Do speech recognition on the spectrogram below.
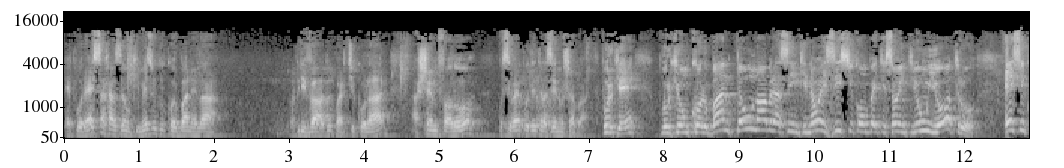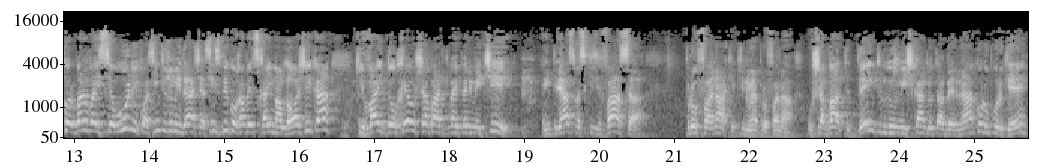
É por essa razão que mesmo que o corban é lá privado, particular, Hashem falou, você vai poder trazer no Shabat. Por quê? Porque um korban tão nobre assim, que não existe competição entre um e outro, esse korban vai ser único, assim diz o Midrash, assim explica o Ravetz Haim a lógica, que vai doer o Shabat, que vai permitir, entre aspas, que se faça profanar, que aqui não é profanar, o Shabat dentro do Mishkan do tabernáculo, por quê?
